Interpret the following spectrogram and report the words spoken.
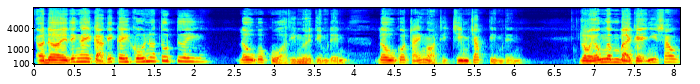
ở đời thế ngay cả cái cây cối nó tốt tươi đâu có của thì người tìm đến, đâu có trái ngọt thì chim chóc tìm đến. Rồi ông ngâm bài kệ như sau.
